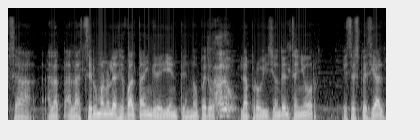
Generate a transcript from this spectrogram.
o sea, al ser humano le hace falta ingredientes, ¿no? Pero Claro. la provisión del Señor es especial.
